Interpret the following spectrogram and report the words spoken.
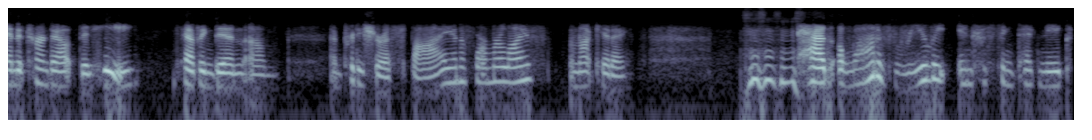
And it turned out that he, having been, um, I'm pretty sure, a spy in a former life, I'm not kidding, had a lot of really interesting techniques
